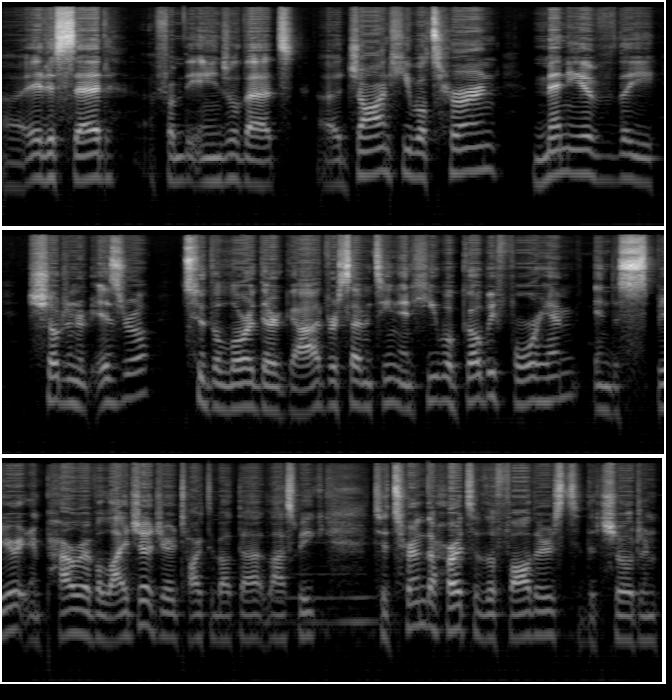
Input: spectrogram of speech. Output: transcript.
uh, it is said from the angel that uh, John, he will turn many of the children of Israel to the Lord their God, verse 17, and he will go before him in the spirit and power of Elijah. Jared talked about that last week, to turn the hearts of the fathers to the children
